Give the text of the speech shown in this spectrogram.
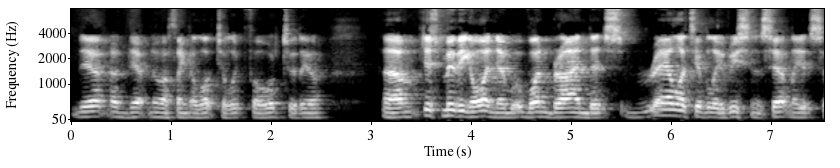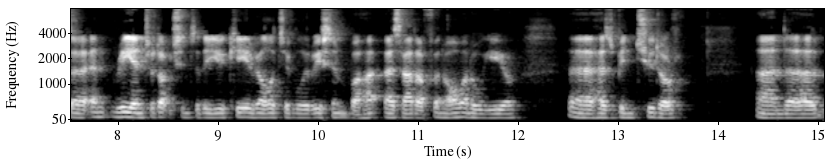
Yeah, and yeah, no, I think a lot to look forward to there. Um, just moving on, one brand that's relatively recent, certainly its reintroduction to the UK, relatively recent, but has had a phenomenal year, uh, has been Tudor. And uh,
